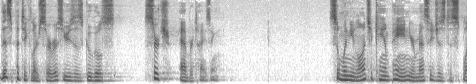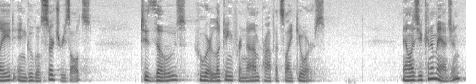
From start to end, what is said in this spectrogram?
This particular service uses Google's search advertising. So when you launch a campaign, your message is displayed in Google search results to those who are looking for nonprofits like yours. Now, as you can imagine,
